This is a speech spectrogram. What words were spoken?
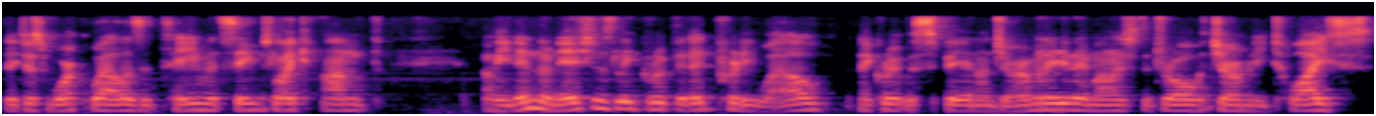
They just work well as a team, it seems like. And I mean, in their Nations League group, they did pretty well. They group with Spain and Germany. They managed to draw with Germany twice.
